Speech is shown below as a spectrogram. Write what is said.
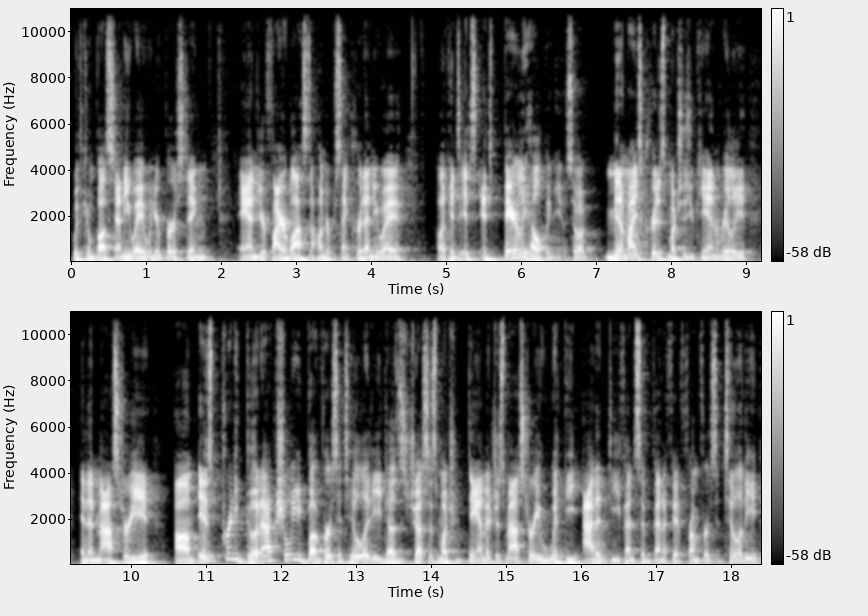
with combust anyway when you're bursting, and your fire blast is 100% crit anyway. Like it's it's it's barely helping you. So minimize crit as much as you can, really, and then mastery um, is pretty good actually, but versatility does just as much damage as mastery with the added defensive benefit from versatility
